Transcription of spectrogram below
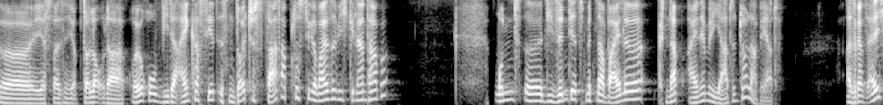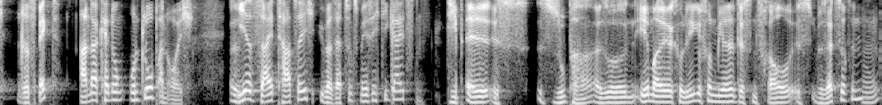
äh, jetzt weiß ich nicht, ob Dollar oder Euro wieder einkassiert. Ist ein deutsches Startup, lustigerweise, wie ich gelernt habe. Und äh, die sind jetzt mittlerweile knapp eine Milliarde Dollar wert. Also ganz ehrlich, Respekt, Anerkennung und Lob an euch. Also Ihr seid tatsächlich übersetzungsmäßig die geilsten. DeepL ist super. Also ein ehemaliger Kollege von mir, dessen Frau ist Übersetzerin. Mhm.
